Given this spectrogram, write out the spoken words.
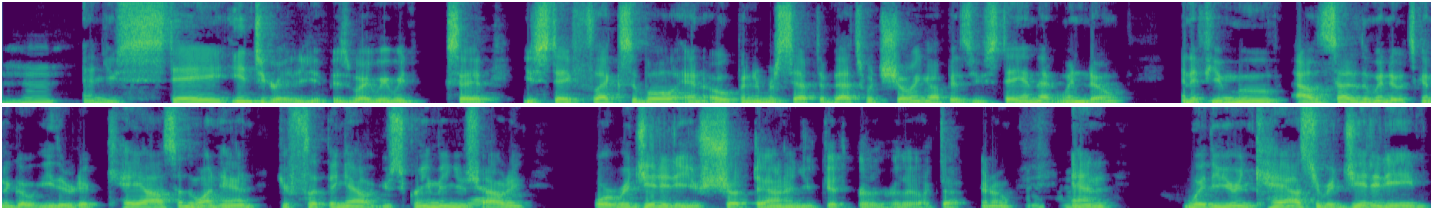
Mm-hmm. And you stay integrated, is the way we would say it. You stay flexible and open and receptive. That's what showing up is. You stay in that window. And if you move outside of the window, it's going to go either to chaos on the one hand, you're flipping out, you're screaming, you're shouting, or rigidity, you shut down and you get really, really like that, you know? Mm-hmm. And whether you're in chaos or rigidity,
